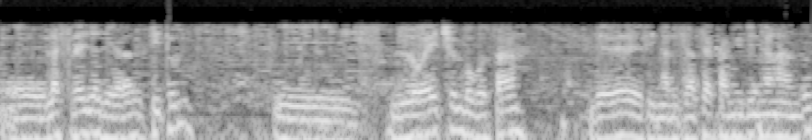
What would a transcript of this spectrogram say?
eh, la estrella llegará al título y lo hecho en Bogotá debe de finalizarse acá muy bien ganando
